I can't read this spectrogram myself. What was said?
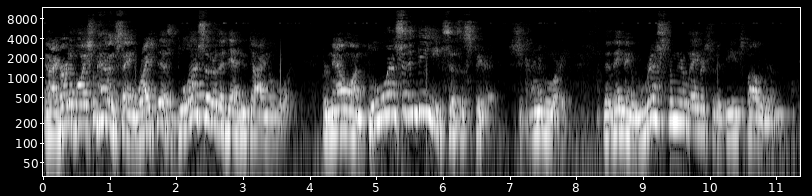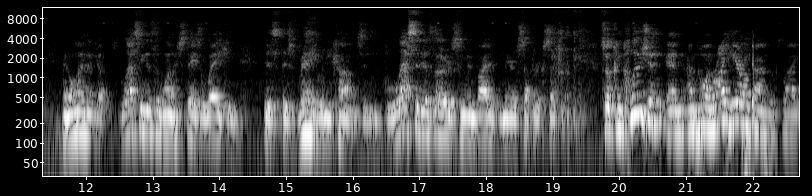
And I heard a voice from heaven saying, Write this Blessed are the dead who die in the Lord. From now on, blessed indeed, says the Spirit, Shekinah glory, that they may rest from their labors, for their deeds follow them. And on it goes. Blessing is the one who stays awake and is, is ready when he comes. And blessed is those who invited the marriage supper, etc. So conclusion, and I'm going right here on time, it looks like.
